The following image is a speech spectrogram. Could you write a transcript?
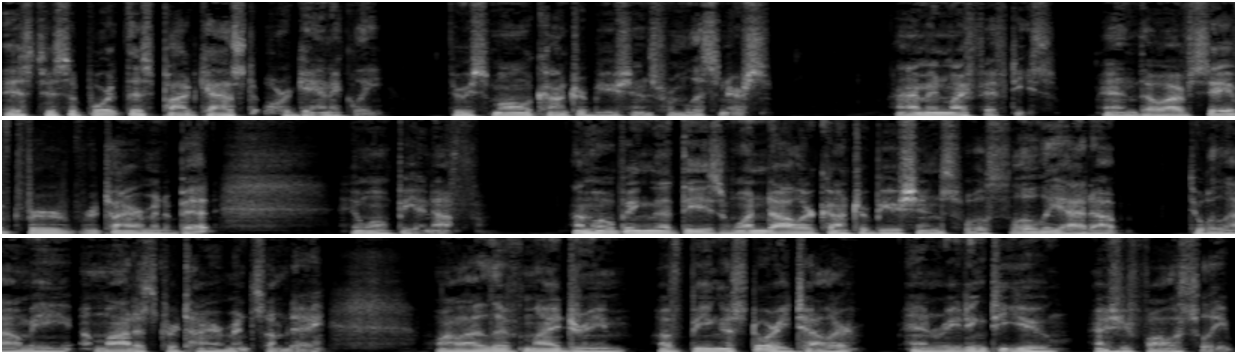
is to support this podcast organically through small contributions from listeners. I'm in my 50s, and though I've saved for retirement a bit, it won't be enough. I'm hoping that these $1 contributions will slowly add up to allow me a modest retirement someday while I live my dream of being a storyteller and reading to you as you fall asleep.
